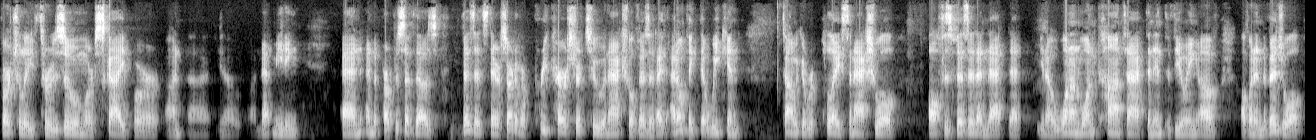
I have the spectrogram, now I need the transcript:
virtually through Zoom or Skype or uh, you know a net meeting. And, and the purpose of those visits, they're sort of a precursor to an actual visit. I, I don't think that we can, Tom, we can replace an actual office visit and that, that you know one-on-one contact and interviewing of, of an individual.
